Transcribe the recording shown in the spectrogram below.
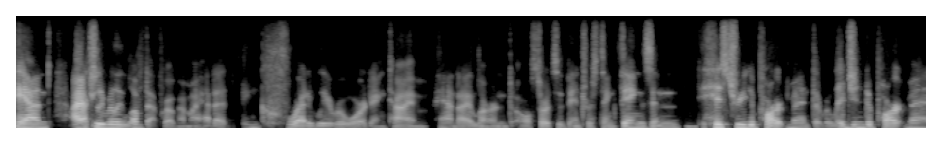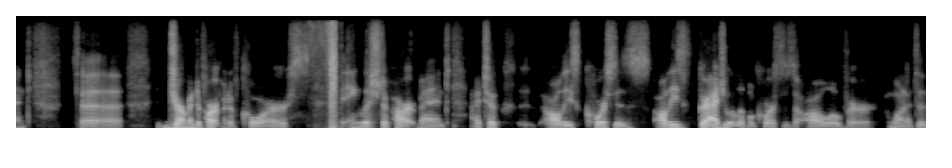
And I actually really loved that program. I had an incredibly rewarding time and I learned all sorts of interesting things in history department, the religion department, the German department, of course, the English department. I took all these courses, all these graduate level courses all over one of the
